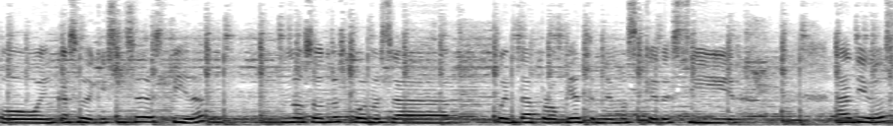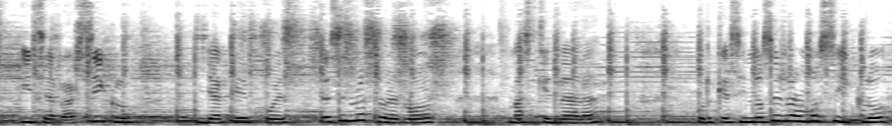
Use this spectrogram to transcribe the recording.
o en caso de que sí se despida, nosotros por nuestra cuenta propia tenemos que decir adiós y cerrar ciclo, ya que pues ese es nuestro error más que nada, porque si no cerramos ciclo,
